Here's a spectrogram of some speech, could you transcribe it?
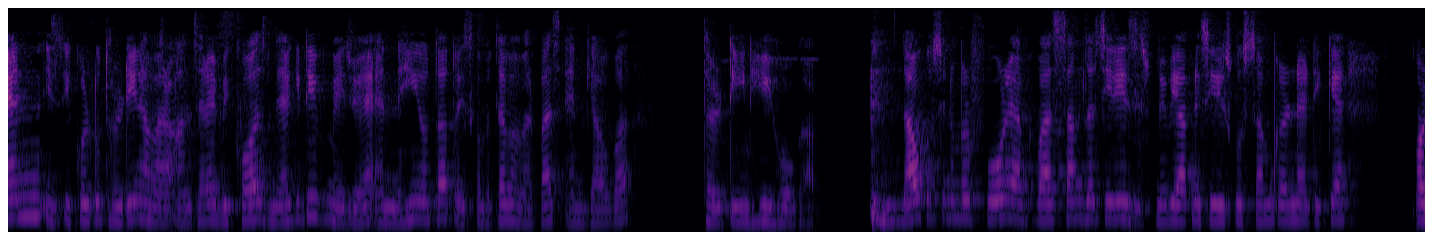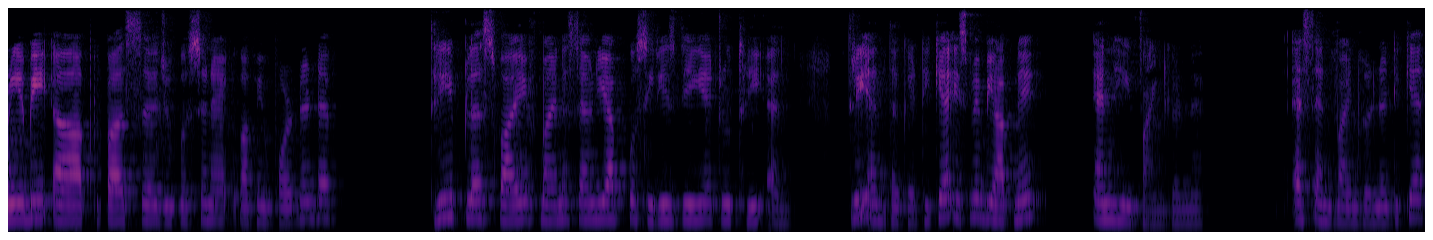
n is equal to thirteen हमारा आंसर है बिकॉज़ नेगेटिव में जो है n नहीं होता तो इसका मतलब हमारे पास n क्या होगा? थर्टीन ही होगा। नाउ क्वेश्चन नंबर फोर है आपके पास सम द सीरीज़ इसमें भी आपने सीरीज़ को सम करना है, ठीक है? और ये भी आपके पास जो क्वेश्चन है, काफ़ी इंपॉर्टेंट है। Three plus five minus seven ये आपको सीरीज़ दी गई है two three n three n तक है, ठीक है? इसमें भी आपने एन ही फाइंड करना है। एस एन फाइंड करना है, ठीक है?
